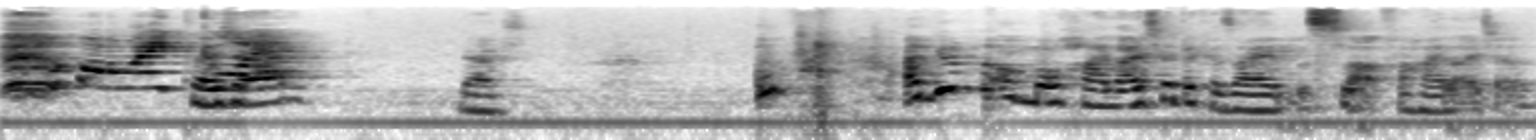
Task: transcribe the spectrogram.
my Close god. Nice. I'm gonna put on more highlighter because I am a slut for highlighter.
